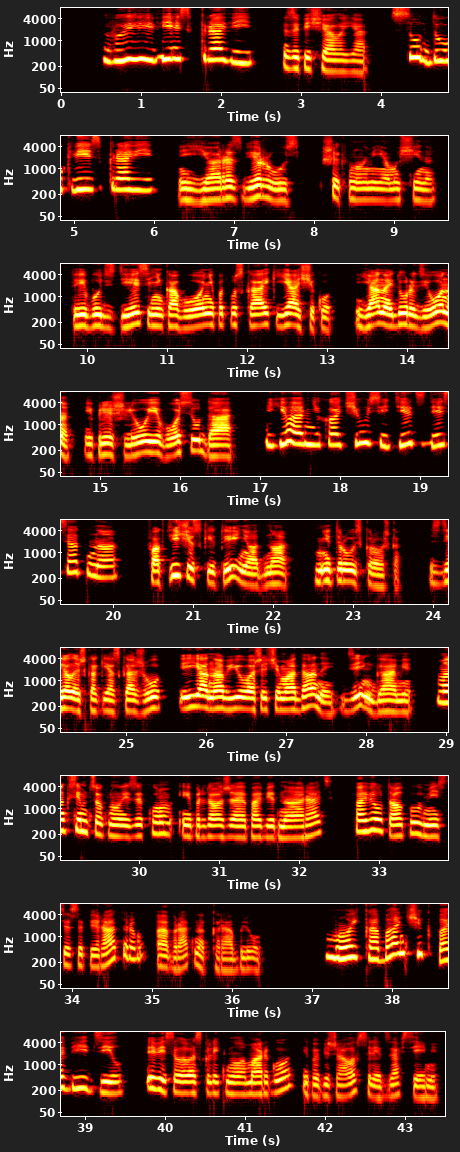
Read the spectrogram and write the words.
«Вы весь в крови!» – запищала я. «Сундук весь в крови!» «Я разберусь!» – шикнул на меня мужчина. «Ты будь здесь и никого не подпускай к ящику. Я найду Родиона и пришлю его сюда». «Я не хочу сидеть здесь одна». «Фактически ты не одна. Не трусь, крошка. Сделаешь, как я скажу, и я набью ваши чемоданы деньгами». Максим цокнул языком и, продолжая победно орать, повел толпу вместе с оператором обратно к кораблю. Мой кабанчик победил, весело воскликнула Марго и побежала вслед за всеми.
